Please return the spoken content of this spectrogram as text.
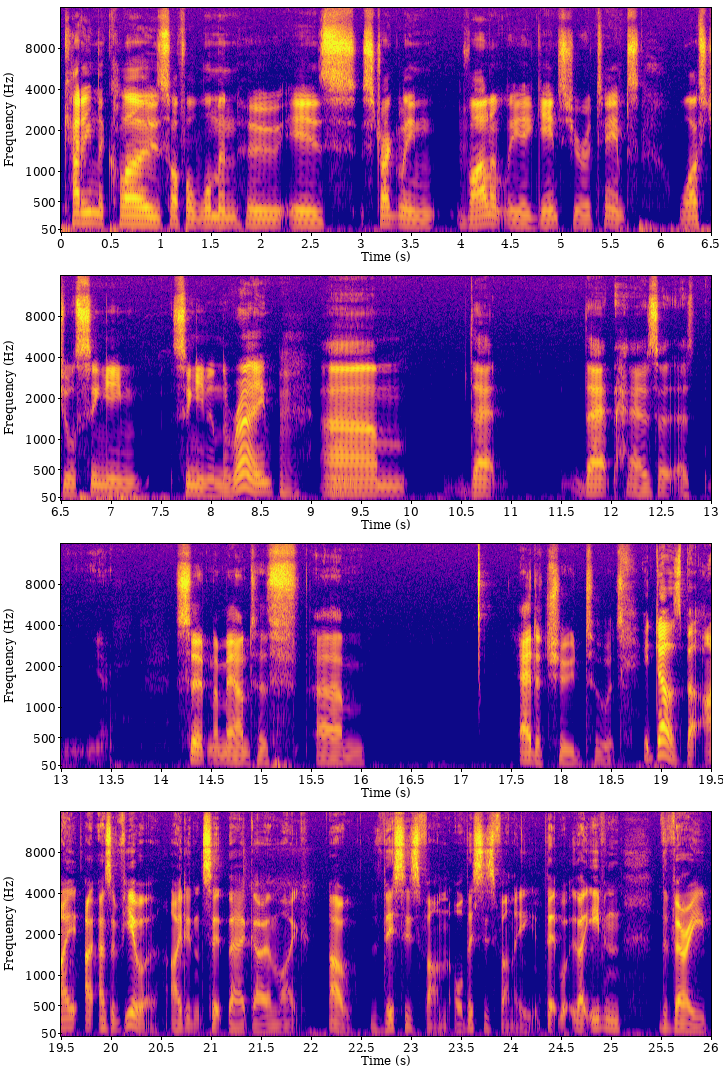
cutting the clothes off a woman who is struggling violently against your attempts whilst you're singing singing in the rain, Hmm. um, that that has a, a you know, certain amount of um, attitude to it. It does, but I, I, as a viewer, I didn't sit there going like, "Oh, this is fun" or "This is funny." That like even the very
